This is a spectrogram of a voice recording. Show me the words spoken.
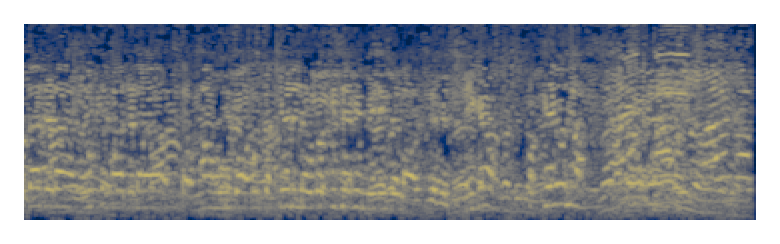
ਉਹਦਾ ਜਿਹੜਾ, ਉਸ ਤੋਂ ਬਾਅਦ ਜਿਹੜਾ ਧਰਨਾ ਹੋਊਗਾ, ਉਹ ਚੱਕਿਆ ਨਹੀਂ ਜਾਊਗਾ ਕਿਸੇ ਵੀ ਮੀਟਿੰਗ ਦੇ ਲਾਸਟ ਦੇ ਵਿੱਚ। ਠੀਕ ਹੈ? ਪੱਕੇ ਹੋ ਨਾ?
